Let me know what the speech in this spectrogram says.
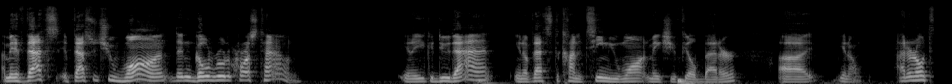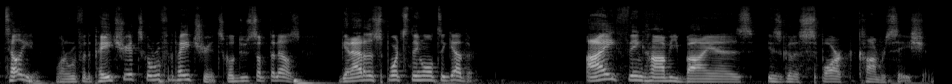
I mean, if that's if that's what you want, then go root across town. You know, you could do that. You know, if that's the kind of team you want, makes you feel better. Uh, you know, I don't know what to tell you. Want to root for the Patriots? Go root for the Patriots. Go do something else. Get out of the sports thing altogether. I think Javi Baez is going to spark a conversation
